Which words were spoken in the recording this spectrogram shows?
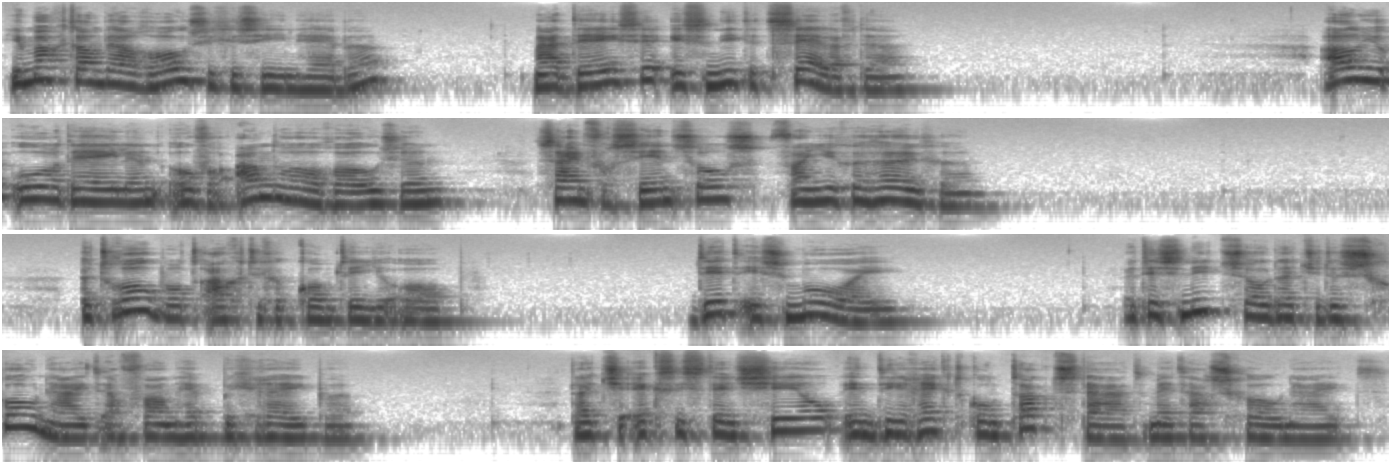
Je mag dan wel rozen gezien hebben, maar deze is niet hetzelfde. Al je oordelen over andere rozen zijn verzinsels van je geheugen. Het robotachtige komt in je op. Dit is mooi. Het is niet zo dat je de schoonheid ervan hebt begrepen. Dat je existentieel in direct contact staat met haar schoonheid.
